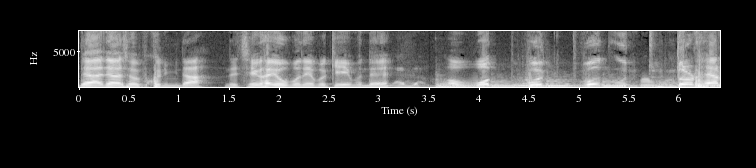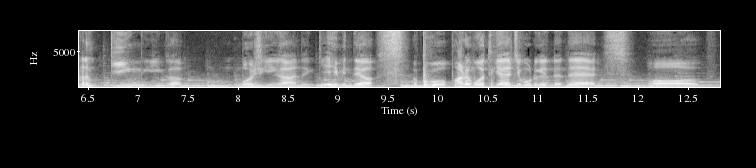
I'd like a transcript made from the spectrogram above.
네 안녕하세요 비콘입니다. 네 제가 요번에 해볼 게임은 네 어원원원운더헤르깅인가 뭐시긴가 하는 게임인데요. 뭐 발음 어떻게 할지 모르겠는데 어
